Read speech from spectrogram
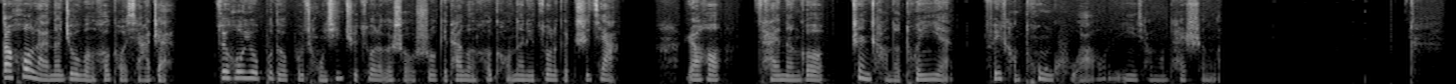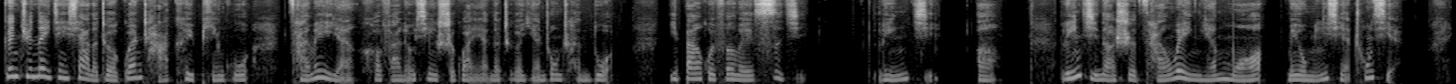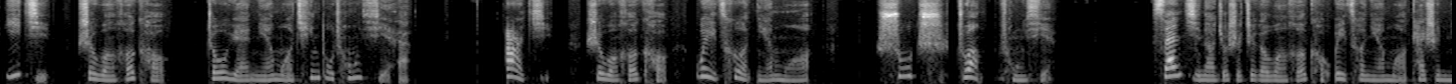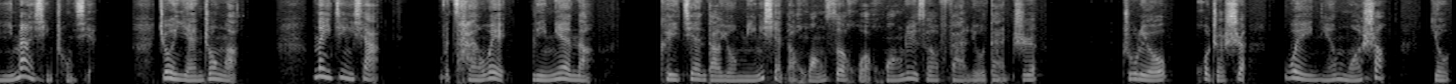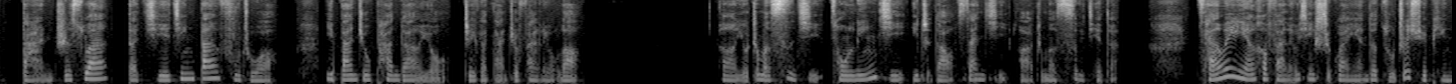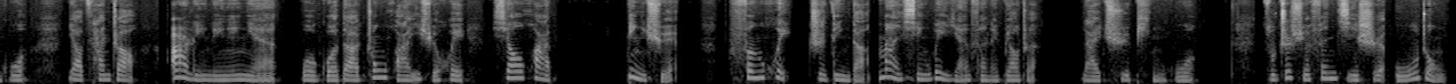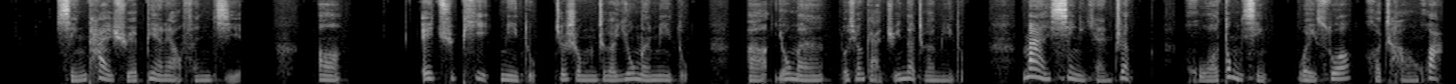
到后来呢就吻合口狭窄，最后又不得不重新去做了个手术，给他吻合口那里做了个支架，然后才能够正常的吞咽，非常痛苦啊，我印象中太深了。根据内镜下的这个观察，可以评估残胃炎和反流性食管炎的这个严重程度，一般会分为四级、零级啊。零级呢是残胃黏膜没有明显充血，一级是吻合口周缘黏膜轻度充血，二级是吻合口胃侧黏膜梳齿状充血。三级呢，就是这个吻合口胃侧黏膜开始弥漫性充血，就很严重了。内镜下残胃里面呢，可以见到有明显的黄色或黄绿色反流胆汁潴留，或者是胃黏膜上有胆汁酸的结晶斑附着，一般就判断有这个胆汁反流了。嗯，有这么四级，从零级一直到三级啊，这么四个阶段。残胃炎和反流性食管炎的组织学评估要参照2000年我国的中华医学会消化病学分会制定的慢性胃炎分类标准来去评估。组织学分级是五种形态学变量分级，嗯，HP 密度就是我们这个幽门密度啊，幽门螺旋杆菌的这个密度，慢性炎症、活动性萎缩和肠化，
